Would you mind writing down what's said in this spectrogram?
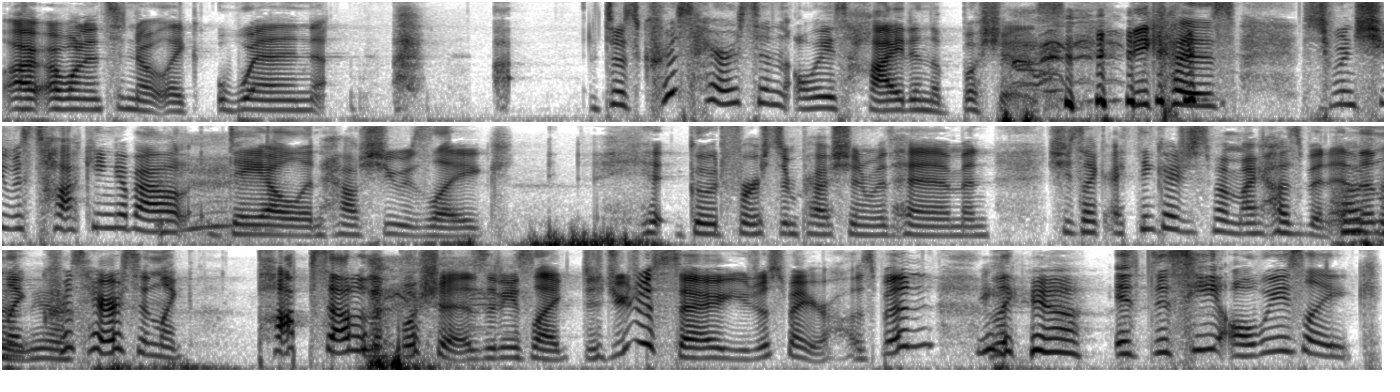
I, I wanted to note, like, when does Chris Harrison always hide in the bushes? Because when she was talking about Dale and how she was like good first impression with him, and she's like, I think I just met my husband, and then like yeah. Chris Harrison like pops out of the bushes, and he's like, Did you just say you just met your husband? Like, yeah, Is does he always like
